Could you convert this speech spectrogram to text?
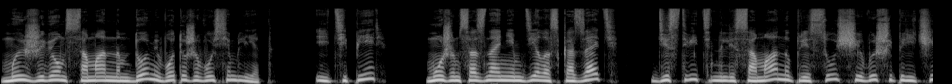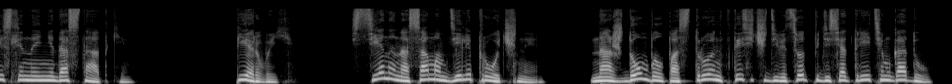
Мы живем в саманном доме вот уже 8 лет. И теперь можем сознанием дела сказать, действительно ли саману присущи вышеперечисленные недостатки. Первый. Стены на самом деле прочные. Наш дом был построен в 1953 году.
